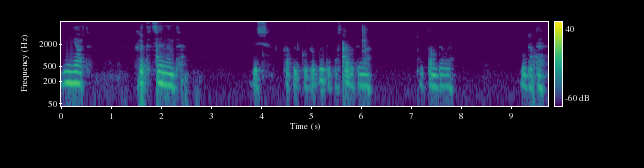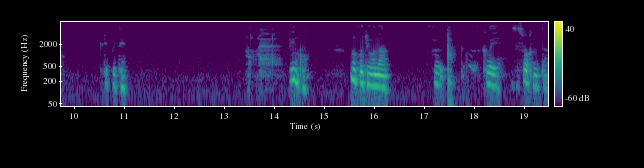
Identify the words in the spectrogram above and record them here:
вінярд, хет цемент. Десь капельку зробити, поставити на тут, там, де ви будете кріпити пінку. Ну, потім вона е, клей засохне та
